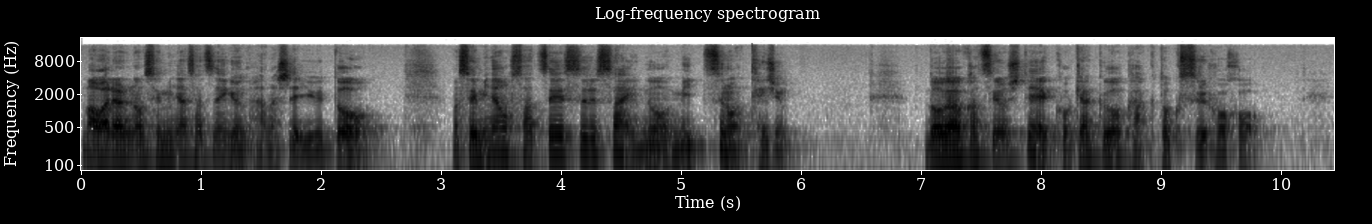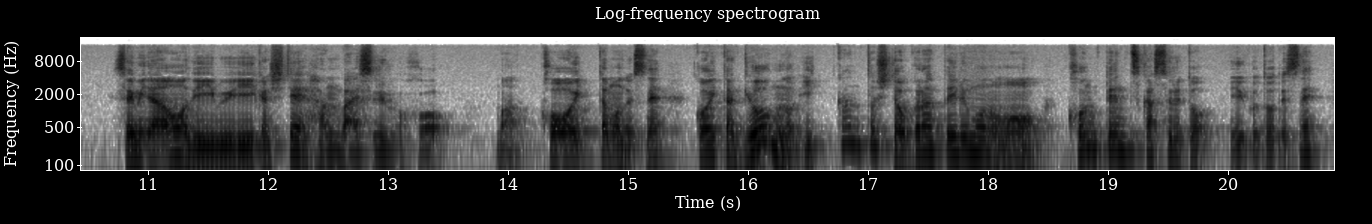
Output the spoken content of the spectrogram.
まあ、我々のセミナー撮影業の話で言うと、まあ、セミナーを撮影する際の3つの手順。動画を活用して顧客を獲得する方法。セミナーを DVD 化して販売する方法。まあ、こういったものですね。こういった業務の一環として行っているものをコンテンツ化するということですね。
